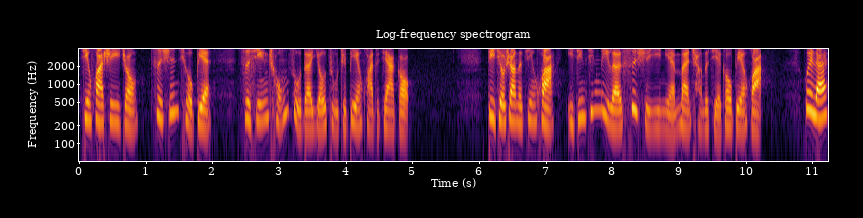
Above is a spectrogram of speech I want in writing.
进化是一种自身求变、自行重组的有组织变化的架构。地球上的进化已经经历了四十亿年漫长的结构变化，未来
